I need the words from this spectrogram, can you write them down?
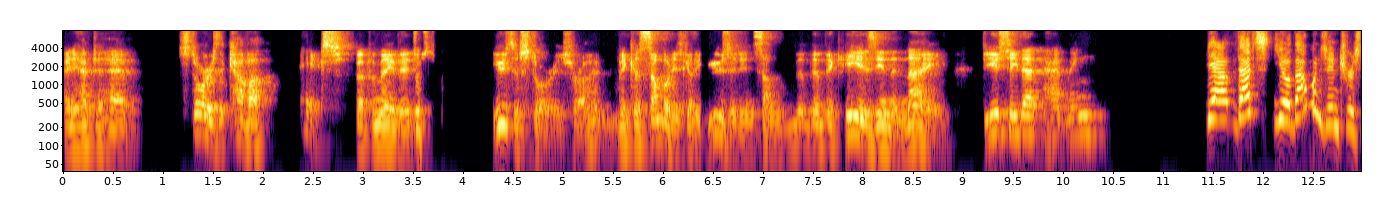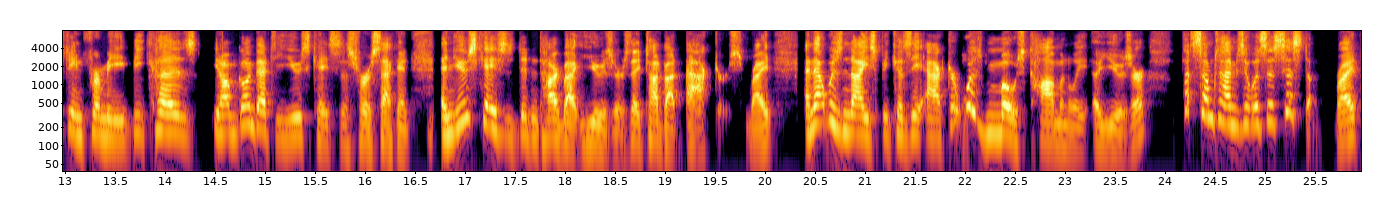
and you have to have stories that cover X. But for me, they're just user stories, right? Because somebody's going to use it in some. The, the key is in the name. Do you see that happening? Yeah, that's, you know, that one's interesting for me because, you know, I'm going back to use cases for a second. And use cases didn't talk about users, they talked about actors, right? And that was nice because the actor was most commonly a user, but sometimes it was a system, right?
